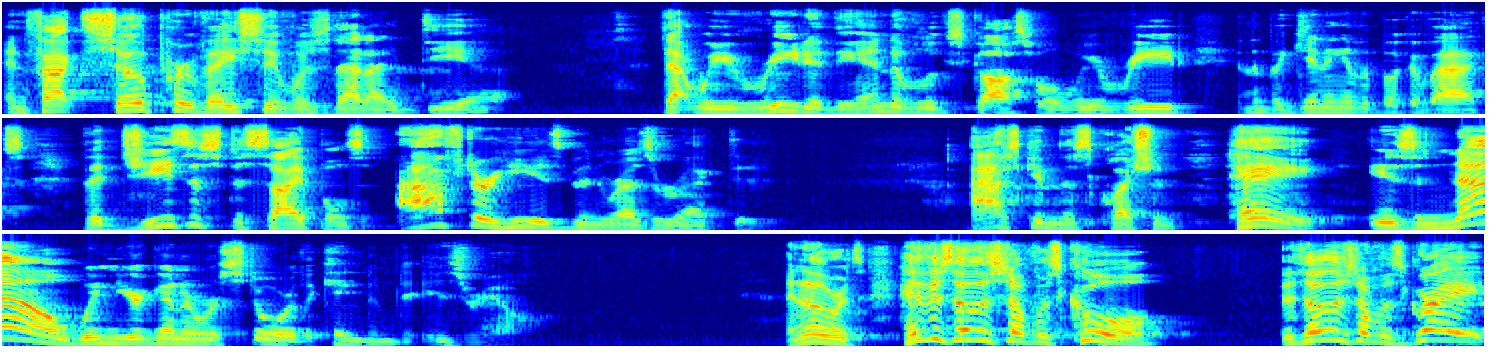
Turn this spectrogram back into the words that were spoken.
In fact, so pervasive was that idea that we read at the end of Luke's gospel, we read in the beginning of the book of Acts, that Jesus' disciples, after he has been resurrected, ask him this question Hey, is now when you're going to restore the kingdom to Israel? In other words, hey, this other stuff was cool, this other stuff was great,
